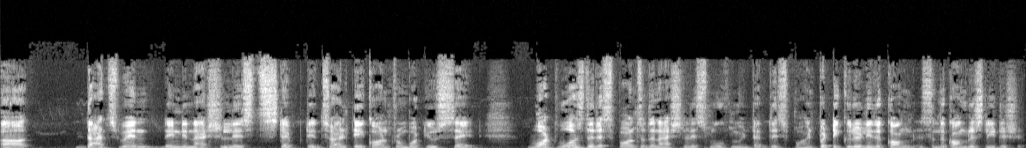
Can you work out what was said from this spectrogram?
Uh, that's when the Indian nationalists stepped in. So I'll take on from what you said. What was the response of the nationalist movement at this point, particularly the Congress and the Congress leadership?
